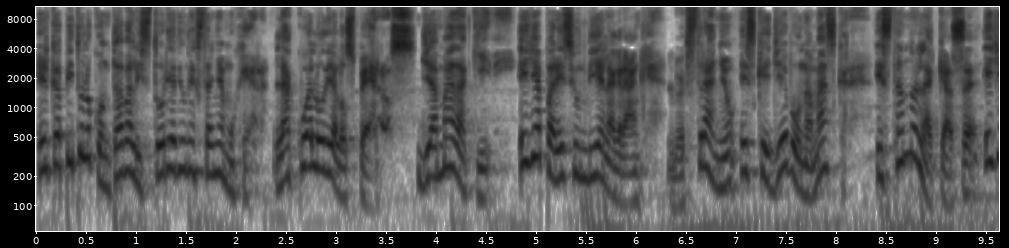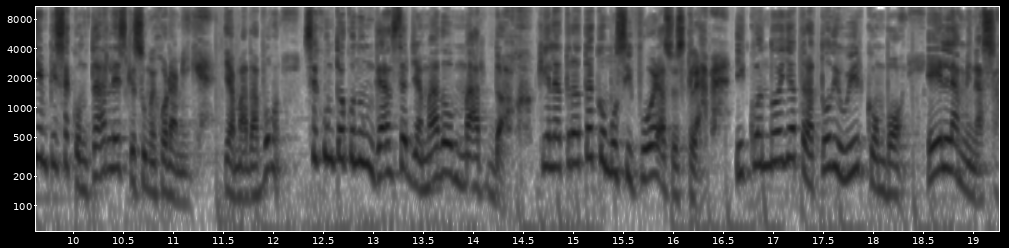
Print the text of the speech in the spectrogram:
El capítulo contaba la historia de una extraña mujer, la cual odia a los perros, llamada Kitty. Ella aparece un día en la granja. Lo extraño es que lleva una máscara. Estando en la casa, ella empieza a contarles que su mejor amiga, llamada Bonnie, se juntó con un gángster llamado Mad Dog, que la trata como si fuera su esclava y cuando ella trató de huir con Bonnie, él la amenazó,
